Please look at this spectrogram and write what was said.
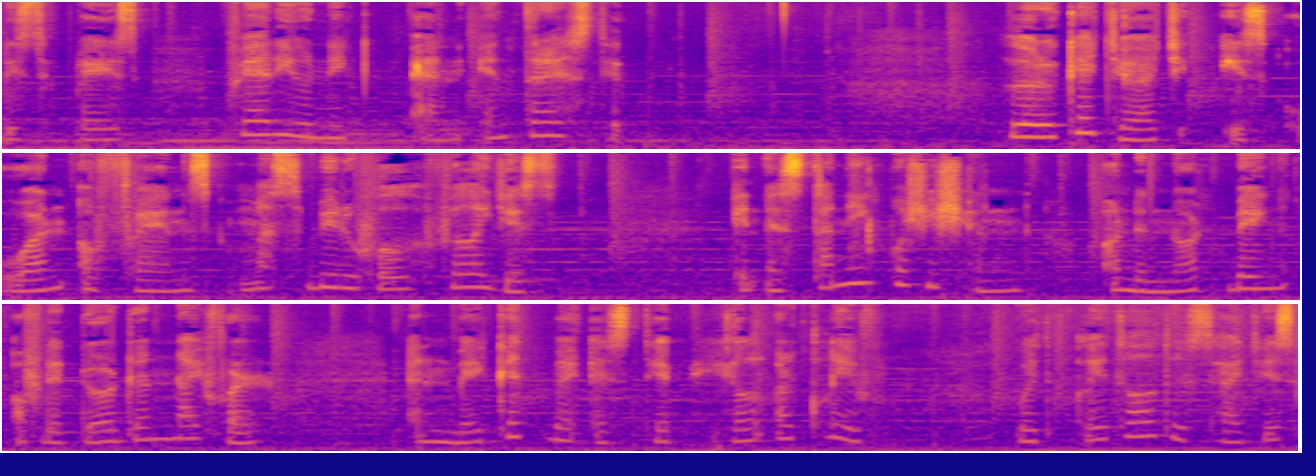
this place very unique and interesting. Le Gagage is one of France's most beautiful villages, in a stunning position on the north bank of the Dordogne River, and backed by a steep hill or cliff, with little to suggest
